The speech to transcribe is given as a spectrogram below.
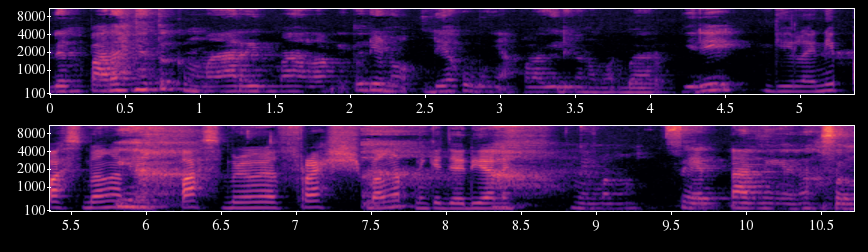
Dan parahnya tuh kemarin malam itu dia no, dia hubungi aku lagi dengan nomor baru. Jadi gila ini pas banget iya. nih. Pas benar-benar fresh banget nih kejadiannya. Memang setan nih langsung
